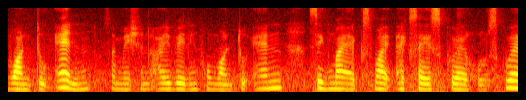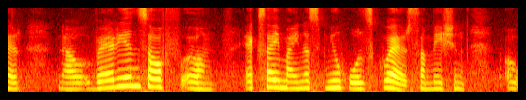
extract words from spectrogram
1 to n summation i varying from 1 to n sigma x y x i square whole square. Now, variance of um, x i minus mu whole square summation uh,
